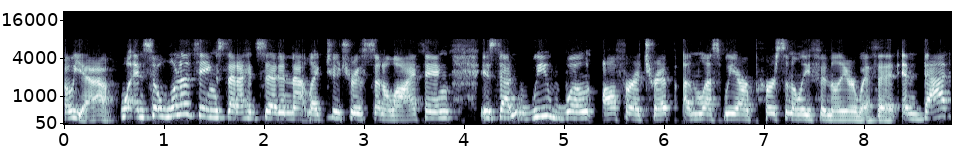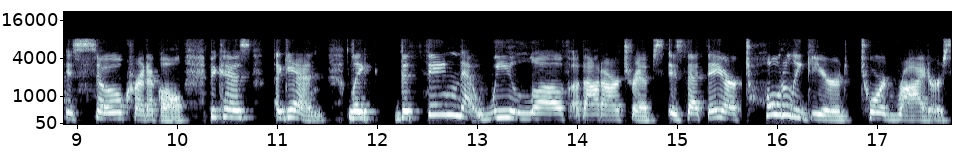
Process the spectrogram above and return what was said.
Oh yeah. Well, and so one of the things that I had said in that like two truths and a lie thing is that we won't offer a trip unless we are personally familiar with it. And that is so critical because again, like the thing that we love about our trips is that they are totally geared toward riders.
